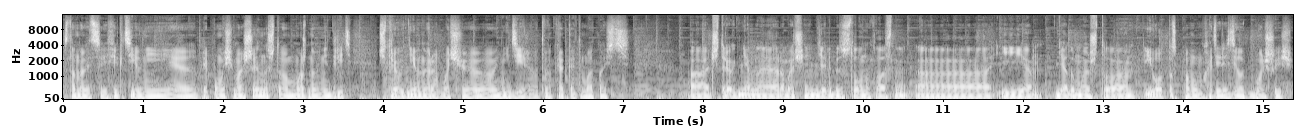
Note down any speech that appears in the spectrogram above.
становятся эффективнее э, при помощи машин, что можно внедрить четырехдневную рабочую неделю. Вот вы как к этому относитесь? А, четырехдневная рабочая неделя, безусловно, классно. А, и я думаю, что... И отпуск, по-моему, хотели сделать больше еще.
